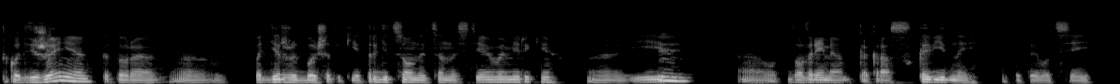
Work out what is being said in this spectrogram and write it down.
такое движение, которое э, поддерживает больше такие традиционные ценности в Америке. Э, и mm. э, вот во время как раз ковидной вот этой вот всей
